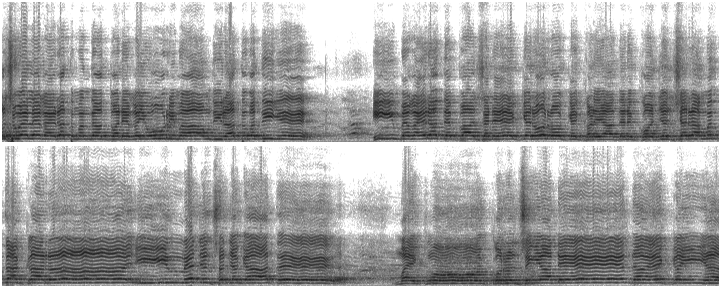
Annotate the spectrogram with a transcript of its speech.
اس ویلے غیرت مندہ توڑے غیور امام دی رات بدیئے این بغیرت دے پاس نے کے رو رو کے کھڑے آدن کھوج شرم تکر این نجس جگاتے میں کون کرسیاں دے دائے کئیا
